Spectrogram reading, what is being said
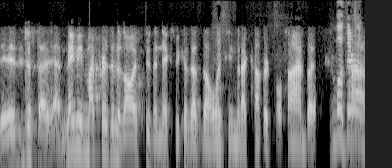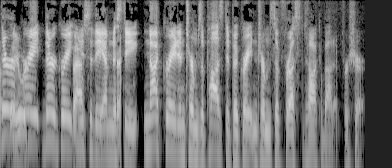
It just uh, maybe my prism is always through the Knicks because that's the only team that I covered full time. But well, they're uh, they're they a great they're a great use of the amnesty. Not great in terms of positive, but great in terms of for us to talk about it for sure.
